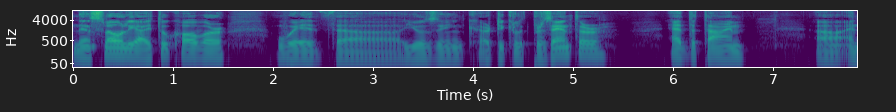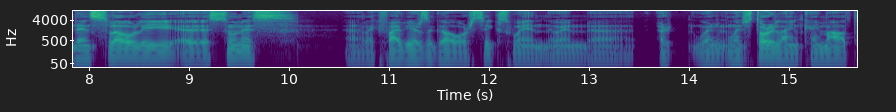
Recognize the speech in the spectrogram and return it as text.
Then slowly I took over with uh, using Articulate Presenter at the time. Uh, and then slowly, uh, as soon as uh, like five years ago or six, when when uh, when when Storyline came out,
